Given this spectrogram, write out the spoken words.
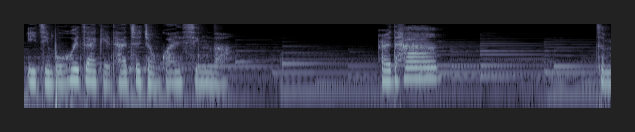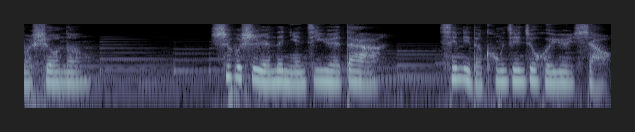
已经不会再给他这种关心了，而他怎么说呢？是不是人的年纪越大，心里的空间就会越小？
